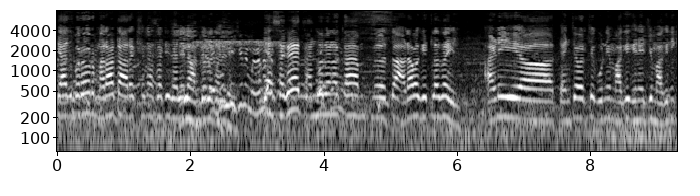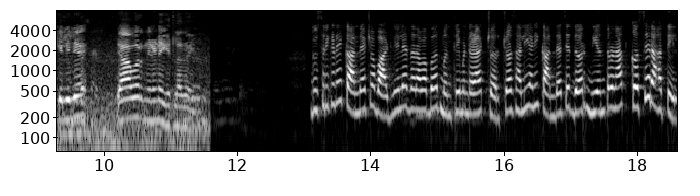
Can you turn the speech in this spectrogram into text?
त्याचबरोबर मराठा आरक्षणासाठी झालेलं आंदोलन असेल या सगळ्याच आंदोलनाचा आढावा घेतला जाईल. आणि त्यांच्यावरचे गुन्हे मागे घेण्याची मागणी केलेली आहे. त्यावर निर्णय घेतला जाईल. दुसरीकडे कांद्याच्या वाढलेल्या दराबाबत मंत्रिमंडळात चर्चा झाली आणि कांद्याचे दर नियंत्रणात कसे राहतील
